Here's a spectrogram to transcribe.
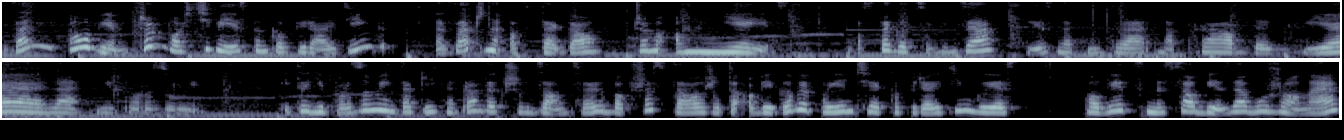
Zanim powiem, czym właściwie jest ten copywriting, zacznę od tego, czym on nie jest. Bo z tego co widzę, jest na tym tle naprawdę wiele nieporozumień. I to nieporozumień takich naprawdę krzywdzących, bo przez to, że to obiegowe pojęcie copywritingu jest powiedzmy sobie zaburzone,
